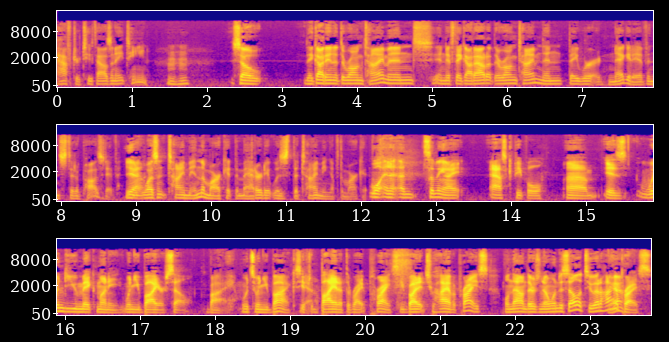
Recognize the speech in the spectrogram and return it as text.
after 2018. Mm-hmm. So they got in at the wrong time, and and if they got out at the wrong time, then they were negative instead of positive. And Yeah. it wasn't time in the market that mattered; it was the timing of the market. Well, and, and something I ask people um, is when do you make money? When you buy or sell? Buy. What's when you buy? Because you have to buy it at the right price. You buy it too high of a price. Well, now there's no one to sell it to at a higher Yeah. price.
